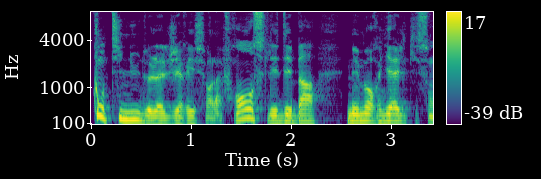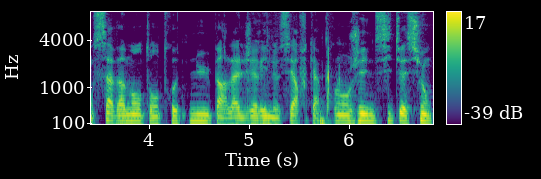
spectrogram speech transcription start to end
continue de l'Algérie sur la France. Les débats mémoriels qui sont savamment entretenus par l'Algérie ne servent qu'à prolonger une situation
